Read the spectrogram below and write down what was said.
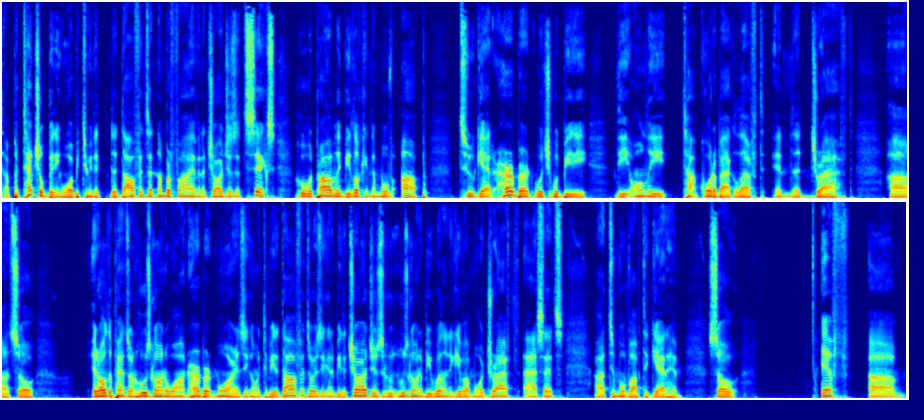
a potential bidding war between the, the, Dolphins at number five and the Chargers at six, who would probably be looking to move up to get Herbert, which would be the only top quarterback left in the draft. Uh, so it all depends on who's going to want Herbert more. Is it going to be the Dolphins or is it going to be the Chargers? Who- Who's going to be willing to give up more draft assets uh, to move up to get him? So if um,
